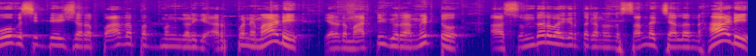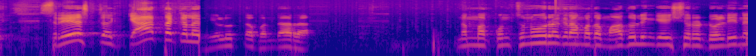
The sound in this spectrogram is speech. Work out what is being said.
ಹೋಗ ಸಿದ್ದೇಶ್ವರ ಪಾದ ಪದ್ಮಗಳಿಗೆ ಅರ್ಪಣೆ ಮಾಡಿ ಎರಡು ಮಾತಿಗುರ ಮಿಟ್ಟು ಆ ಸುಂದರವಾಗಿರ್ತಕ್ಕಂಥ ಸಣ್ಣ ಚಾಲನ್ನು ಹಾಡಿ ಶ್ರೇಷ್ಠ ಖ್ಯಾತ ಕಲ ಹೇಳುತ್ತಾ ಬಂದಾರ. ನಮ್ಮ ಕುಂಚನೂರ ಗ್ರಾಮದ ಮಾಧುಲಿಂಗೇಶ್ವರ ಡೊಳ್ಳಿನ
